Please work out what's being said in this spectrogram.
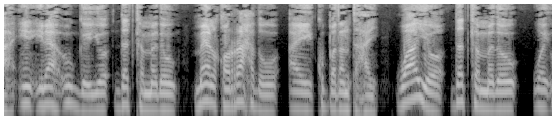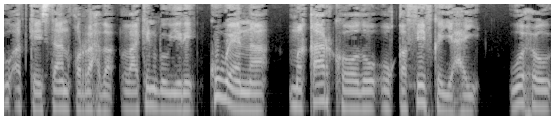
ah in ilaah u geeyo dadka madow. Meel qorraxdu ay ku badan tahay. Waayo dadka madow way u adkaystaan qorraxda laakiin buu yidhi kuweenna maqaarkoodu uu khafiifka yahay. Wuxuu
